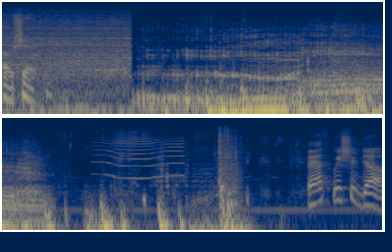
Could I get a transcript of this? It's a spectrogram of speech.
Oh shit. Beth, we should go.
